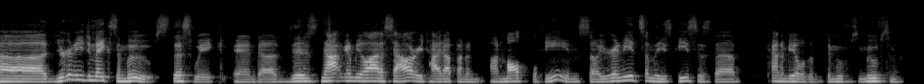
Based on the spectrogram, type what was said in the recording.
uh, you're going to need to make some moves this week, and uh, there's not going to be a lot of salary tied up on on multiple teams. So you're going to need some of these pieces to kind of be able to, to move move some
